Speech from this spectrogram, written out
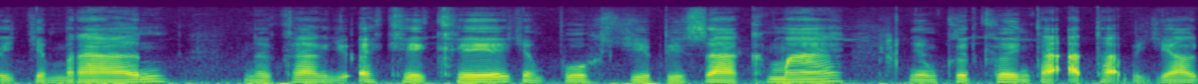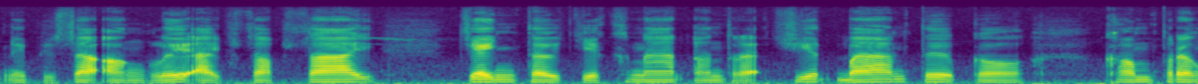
រីកចម្រើន នៅខាង USKK ចំពោះជាភាសាខ្មែរខ្ញុំគិតឃើញថាអត្ថប្រយោជន៍នៃភាសាអង់គ្លេសអាចផ្សព្វផ្សាយចេញទៅជាຂណាតអន្តរជាតិបានទើបក៏ខំប្រឹង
